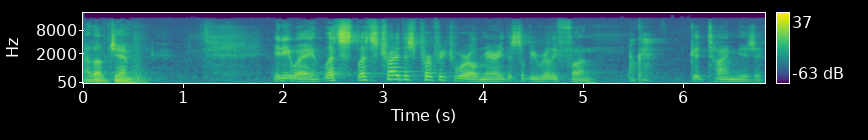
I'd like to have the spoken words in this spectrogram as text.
I love Jim. Anyway, let's let's try this perfect world, Mary. This will be really fun. Okay. Good time music.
